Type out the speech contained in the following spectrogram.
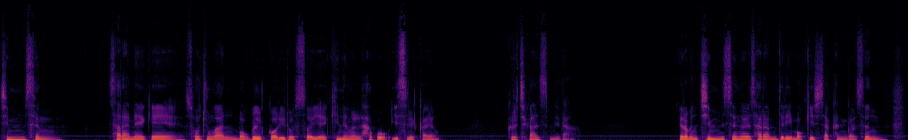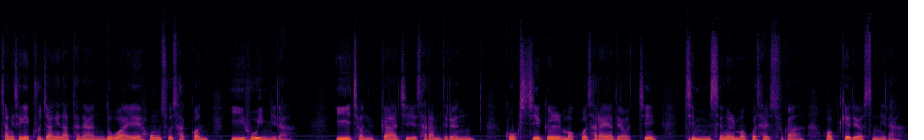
짐승, 사람에게 소중한 먹을거리로서의 기능을 하고 있을까요? 그렇지가 않습니다. 여러분, 짐승을 사람들이 먹기 시작한 것은 창세기 9장에 나타난 노아의 홍수 사건 이후입니다. 이 전까지 사람들은 곡식을 먹고 살아야 되었지 짐승을 먹고 살 수가 없게 되었습니다.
